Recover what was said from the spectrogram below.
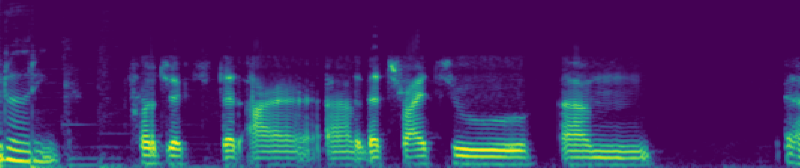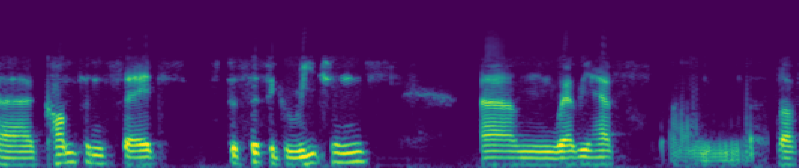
Röhrig. Projects that are uh, that try to um, uh, compensate specific regions um, where we have um, of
